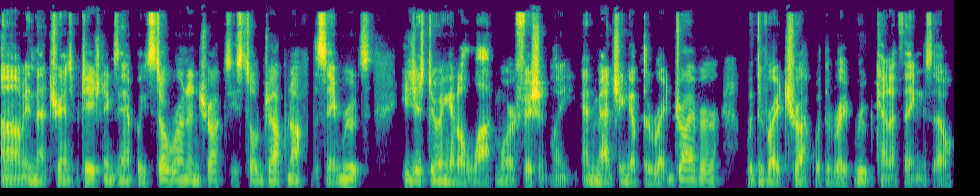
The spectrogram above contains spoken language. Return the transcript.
um, in that transportation example, he's still running trucks, he's still dropping off at the same routes. He's just doing it a lot more efficiently and matching up the right driver with the right truck with the right route kind of thing. So,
